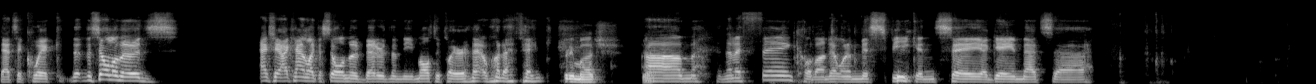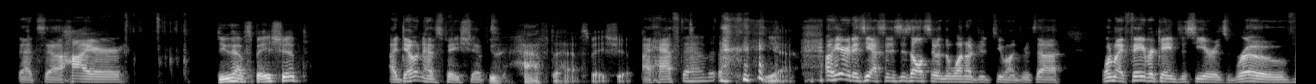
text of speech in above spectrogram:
That's a quick. The, the solo modes. Actually, I kind of like the solo mode better than the multiplayer in that one. I think. pretty much. Yeah. Um, and then I think, hold on, I don't want to misspeak and say a game that's uh, that's a higher. Do you have Spaceship? I don't have spaceship. You have to have Spaceship. I have to have it. Yeah. Oh, here it is. Yes, this is also in the 100 200s. Uh, one of my favorite games this year is Rove,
